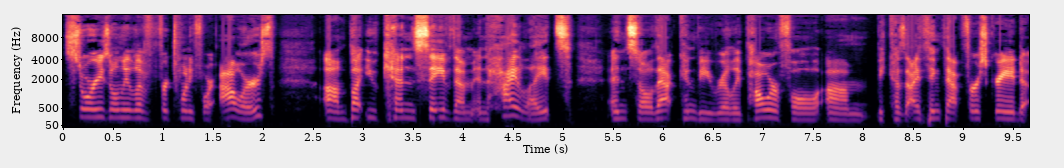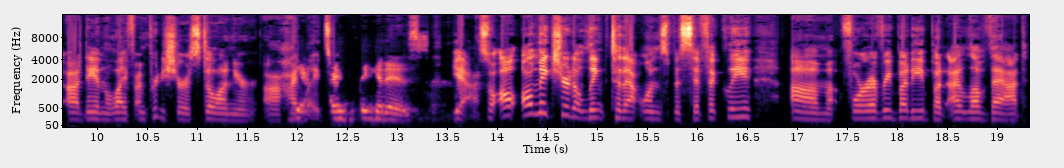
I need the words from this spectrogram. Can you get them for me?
stories only live for 24 hours um, but you can save them in highlights. And so that can be really powerful um, because I think that first grade uh, day in the life, I'm pretty sure is still on your uh, highlights. Yeah, I think it is. Yeah. So I'll, I'll make sure to link to that one specifically um, for everybody, but I love that.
